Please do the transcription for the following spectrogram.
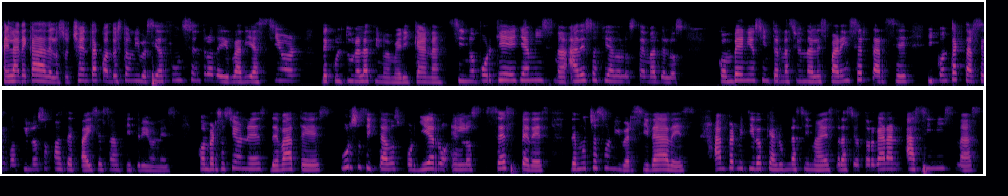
En la década de los 80, cuando esta universidad fue un centro de irradiación de cultura latinoamericana, sino porque ella misma ha desafiado los temas de los convenios internacionales para insertarse y contactarse con filósofas de países anfitriones, conversaciones, debates, cursos dictados por hierro en los céspedes de muchas universidades han permitido que alumnas y maestras se otorgaran a sí mismas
